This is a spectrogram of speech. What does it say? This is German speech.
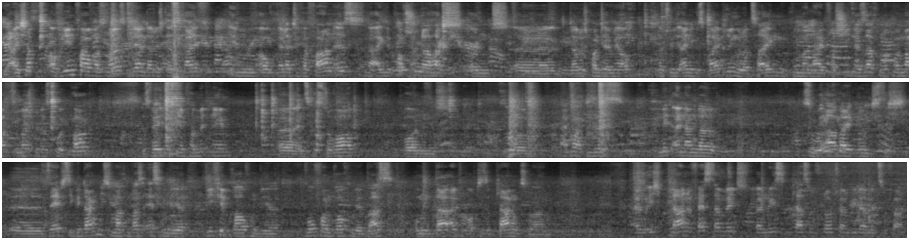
Ja, ich habe auf jeden Fall auch was Neues gelernt, dadurch, dass Ralf eben auch relativ erfahren ist, eine eigene Kochschule hat und äh, dadurch konnte er mir auch natürlich einiges beibringen oder zeigen, wie man halt verschiedene Sachen nochmal macht, zum Beispiel das Pulled Pork. Das werde ich auf jeden Fall mitnehmen äh, ins Restaurant und so einfach dieses Miteinander zu arbeiten und sich äh, selbst die Gedanken zu machen, was essen wir, wie viel brauchen wir, wovon brauchen wir was, um da einfach auch diese Planung zu haben. Also ich plane fest damit, beim nächsten Class of Flowturn wieder mitzufahren.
